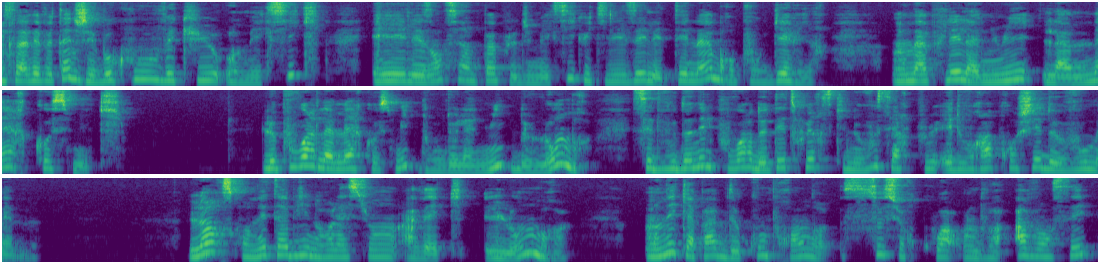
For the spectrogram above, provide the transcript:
le savez peut-être, j'ai beaucoup vécu au Mexique et les anciens peuples du Mexique utilisaient les ténèbres pour guérir. On appelait la nuit la mer cosmique. Le pouvoir de la mer cosmique, donc de la nuit, de l'ombre, c'est de vous donner le pouvoir de détruire ce qui ne vous sert plus et de vous rapprocher de vous-même. Lorsqu'on établit une relation avec l'ombre, on est capable de comprendre ce sur quoi on doit avancer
